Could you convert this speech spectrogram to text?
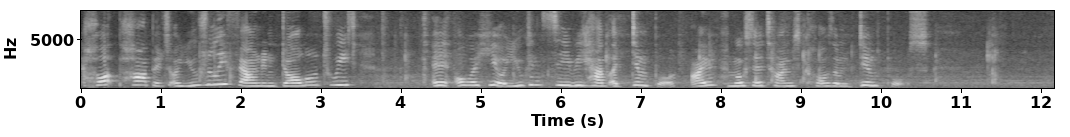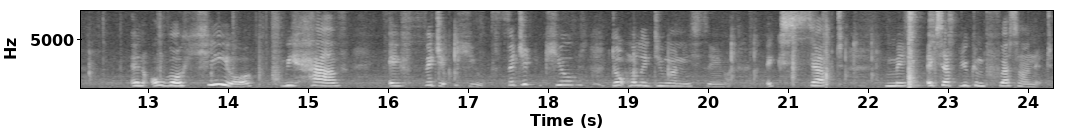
Hot Poppets are usually found in Dollar Trees and over here, you can see we have a dimple. I most of the times call them dimples. And over here, we have a fidget cube. Fidget cubes don't really do anything except except you can press on it.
